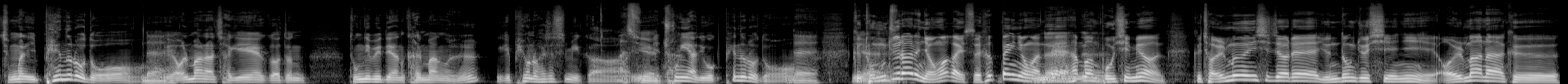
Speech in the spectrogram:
정말 이 펜으로도 네. 이 얼마나 자기의 그 어떤 독립에 대한 갈망을 이게 표현을 하셨습니까? 맞습니다. 예, 총이 아니고 펜으로도. 네. 그 예. 동주라는 영화가 있어요. 흑백 영화인데 네, 한번 네. 보시면 그 젊은 시절에 윤동주 시인이 얼마나 그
